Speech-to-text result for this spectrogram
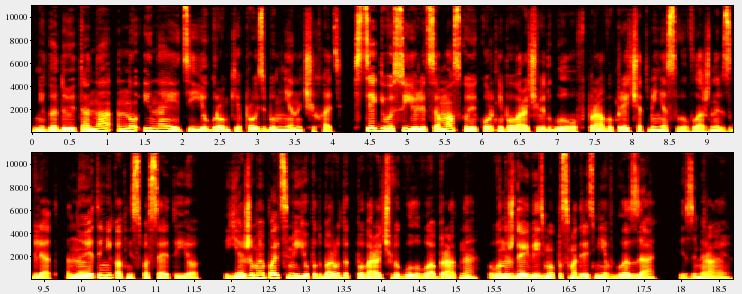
Негодует она, но и на эти ее громкие просьбы мне начихать. Стягиваю с ее лица маску, и Кортни поворачивает голову вправо, пряча от меня свой влажный взгляд. Но это никак не спасает ее. Я сжимаю пальцами ее подбородок, поворачивая голову обратно, вынуждая ведьму посмотреть мне в глаза, и замираю.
